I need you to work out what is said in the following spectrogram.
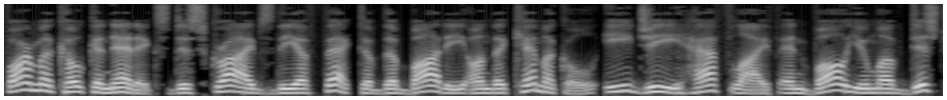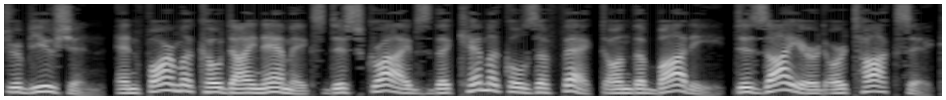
Pharmacokinetics describes the effect of the body on the chemical e.g. half-life and volume of distribution, and pharmacodynamics describes the chemical's effect on the body desired or toxic.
